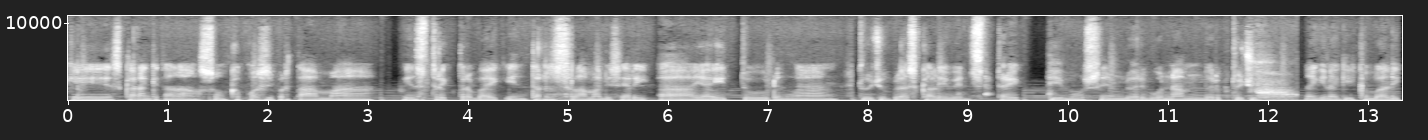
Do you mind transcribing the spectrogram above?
Oke, sekarang kita langsung ke posisi pertama win streak terbaik Inter selama di Serie A yaitu dengan 17 kali win streak di musim 2006-2007. Lagi-lagi kembali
